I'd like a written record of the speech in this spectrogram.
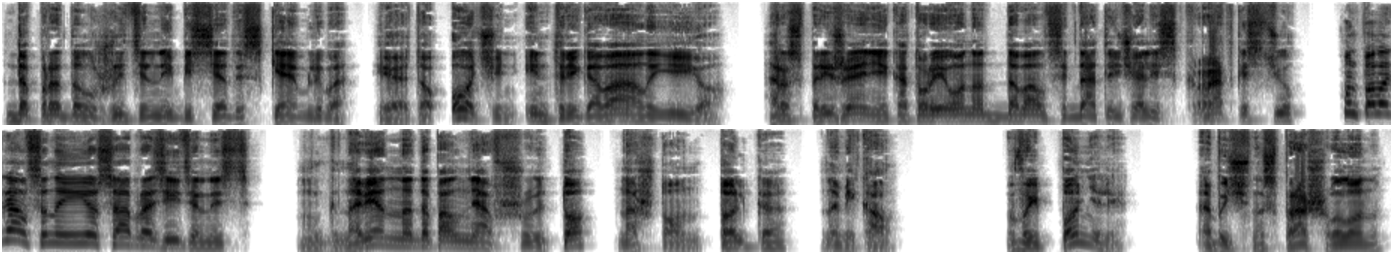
до продолжительной беседы с кем-либо, и это очень интриговало ее. Распоряжения, которые он отдавал, всегда отличались краткостью. Он полагался на ее сообразительность, мгновенно дополнявшую то, на что он только намекал. «Вы поняли?» — обычно спрашивал он.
